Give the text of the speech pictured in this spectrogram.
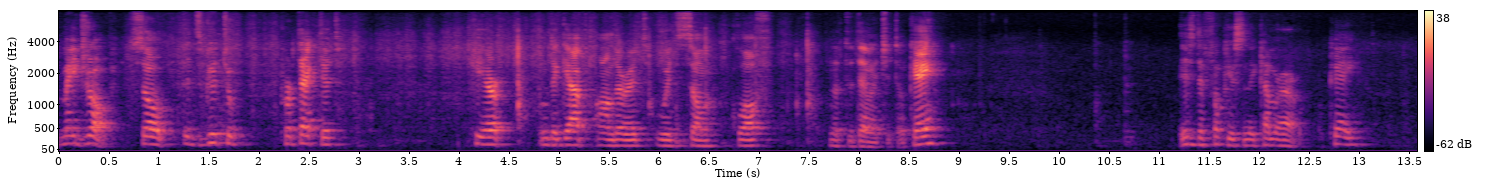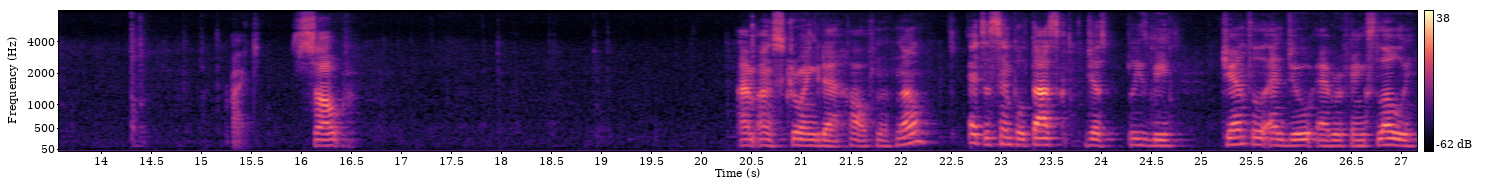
may drop. So it's good to protect it here in the gap under it with some cloth not to damage it, okay? Is the focus in the camera okay? Right, so I'm unscrewing the half nut now. It's a simple task, just please be gentle and do everything slowly.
